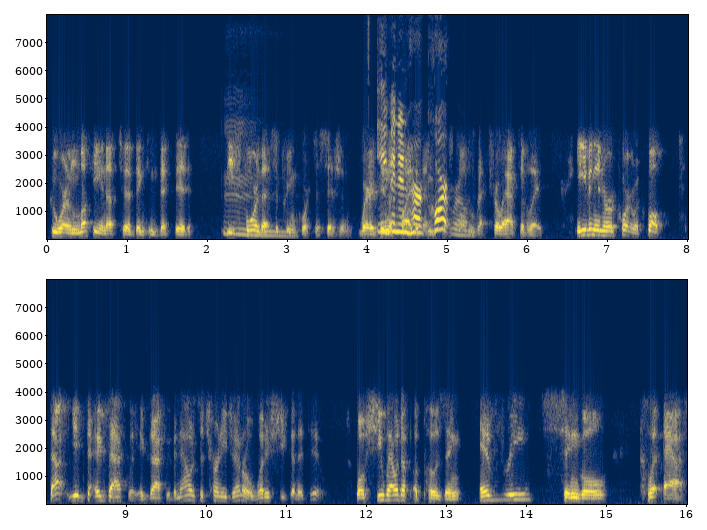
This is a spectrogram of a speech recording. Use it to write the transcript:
who were unlucky enough to have been convicted before mm. that Supreme Court decision, where it even in her courtroom retroactively, even in her courtroom? Well, that exactly, exactly. But now as Attorney General, what is she going to do? Well, she wound up opposing every single ask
